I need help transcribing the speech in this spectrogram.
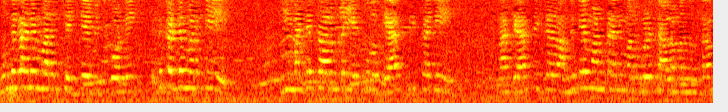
ముందుగానే మనం చెక్ చేయించుకోండి. ఎందుకంటే మనకి ఈ మధ్య కాలంలో ఎక్కువ గ్యాస్ట్రిక్ అని నా గ్యాస్ట్రిక్ అందుకే మంట అని మనం కూడా చాలా మంది ఉంటాం.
